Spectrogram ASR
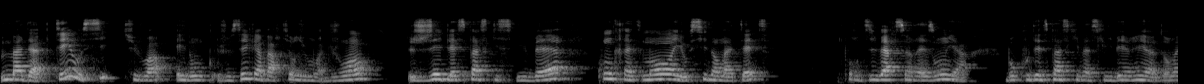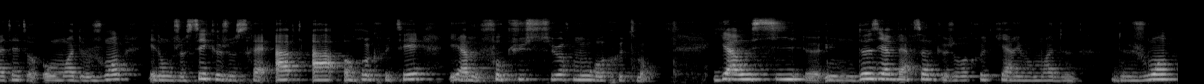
m'adapter aussi, tu vois. Et donc je sais qu'à partir du mois de juin, j'ai de l'espace qui se libère concrètement et aussi dans ma tête. Pour diverses raisons, il y a beaucoup d'espace qui va se libérer euh, dans ma tête au mois de juin. Et donc, je sais que je serai apte à recruter et à me focus sur mon recrutement. Il y a aussi euh, une deuxième personne que je recrute qui arrive au mois de, de juin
